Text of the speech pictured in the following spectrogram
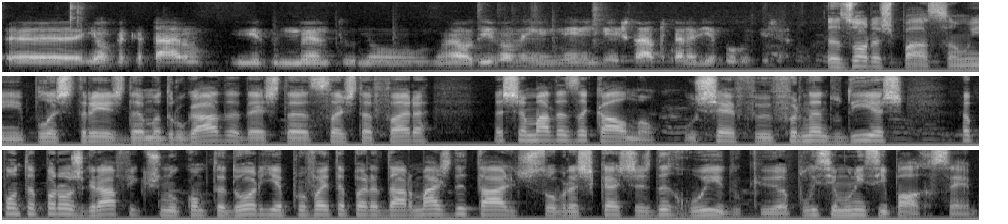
eh, eles acataram e de momento não, não é audível, nem, nem ninguém está a tocar na via pública já. As horas passam e, pelas três da madrugada desta sexta-feira, as chamadas acalmam. O chefe Fernando Dias aponta para os gráficos no computador e aproveita para dar mais detalhes sobre as queixas de ruído que a Polícia Municipal recebe.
